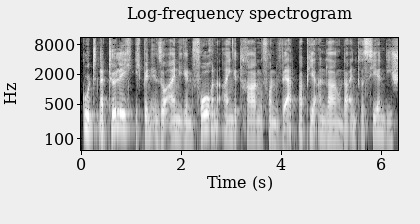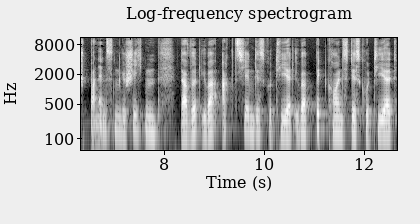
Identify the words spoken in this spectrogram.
Gut, natürlich, ich bin in so einigen Foren eingetragen von Wertpapieranlagen und da interessieren die spannendsten Geschichten. Da wird über Aktien diskutiert, über Bitcoins diskutiert.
